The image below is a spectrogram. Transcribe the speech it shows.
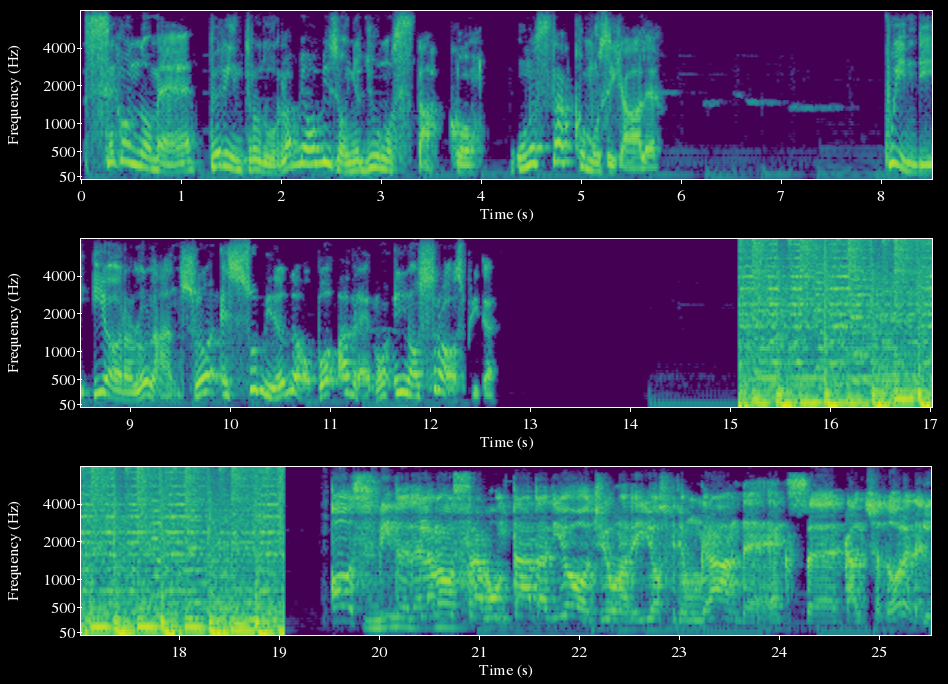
secondo me, per introdurlo abbiamo bisogno di uno stacco, uno stacco musicale. Quindi io ora lo lancio e subito dopo avremo il nostro ospite. Ospite della nostra puntata di oggi, uno degli ospiti, un grande ex calciatore del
